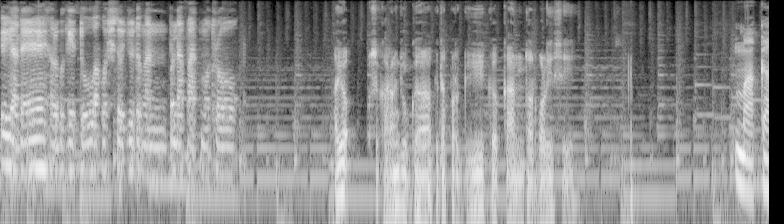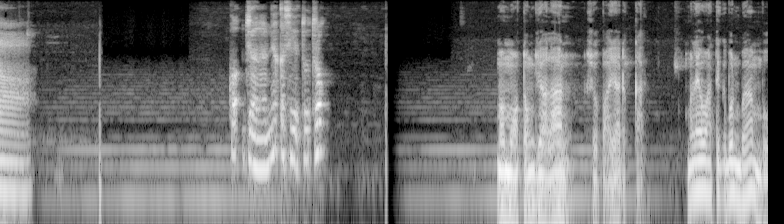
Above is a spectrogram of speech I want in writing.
Iya deh, kalau begitu aku setuju dengan pendapatmu, Truk. Ayo, sekarang juga kita pergi ke kantor polisi. maka Kok jalannya ke situ, Truk? Memotong jalan supaya dekat. Melewati kebun bambu.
